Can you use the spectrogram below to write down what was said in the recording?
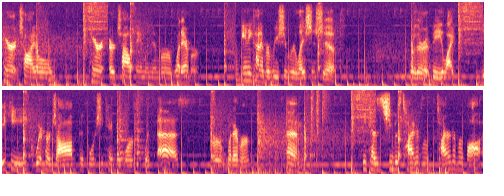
parent, child, parent or child, family member, whatever. Any kind of abusive relationship, whether it be like Vicky quit her job before she came to work with us, or whatever, um, because she was tired of her tired of her boss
